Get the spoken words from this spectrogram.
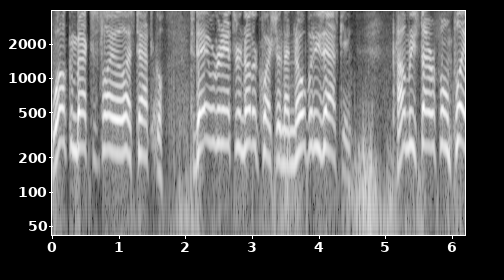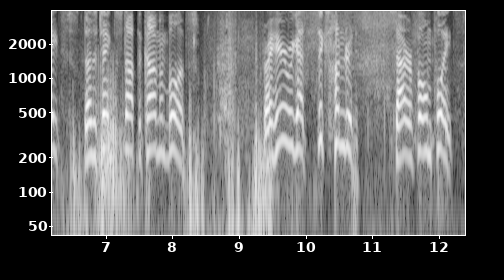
Welcome back to Slightly Less Tactical. Today we're going to answer another question that nobody's asking. How many styrofoam plates does it take to stop the common bullets? Right here we got 600 styrofoam plates.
